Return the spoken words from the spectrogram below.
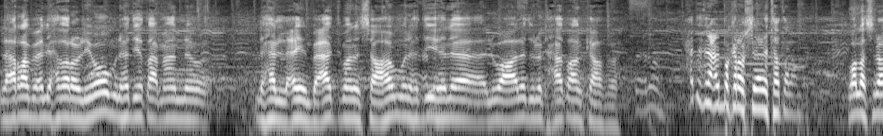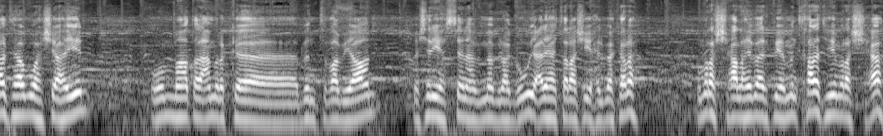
للربع اللي حضروا اليوم. ونهدي طبعا لاهل العين بعد ما ننساهم. ونهديه للوالد ولقحطان كافة. حدثنا عن البكرة وسلالتها طال عمرك. والله سلالتها ابوها شاهين وأمها طال عمرك آه، بنت ظبيان. مشريها السنة بمبلغ قوي عليها تراشيح البكرة ومرشحة الله يبارك فيها. من دخلت هي مرشحة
